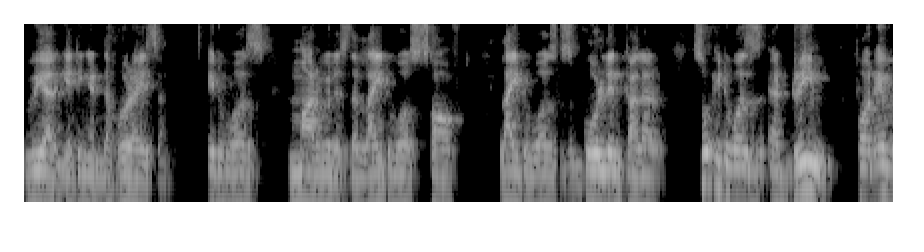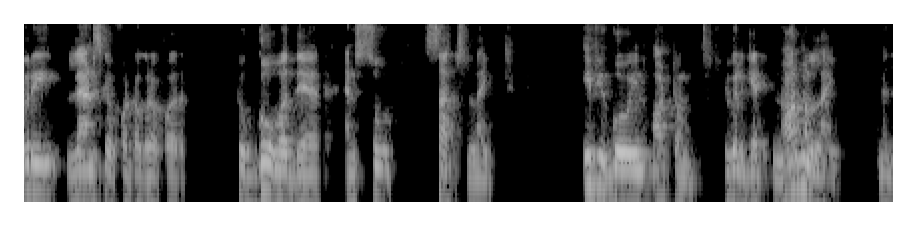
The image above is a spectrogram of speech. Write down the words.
we are getting at the horizon? It was marvelous. The light was soft, light was golden color. So it was a dream for every landscape photographer to go over there and shoot such light. If you go in autumn, you will get normal light. It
